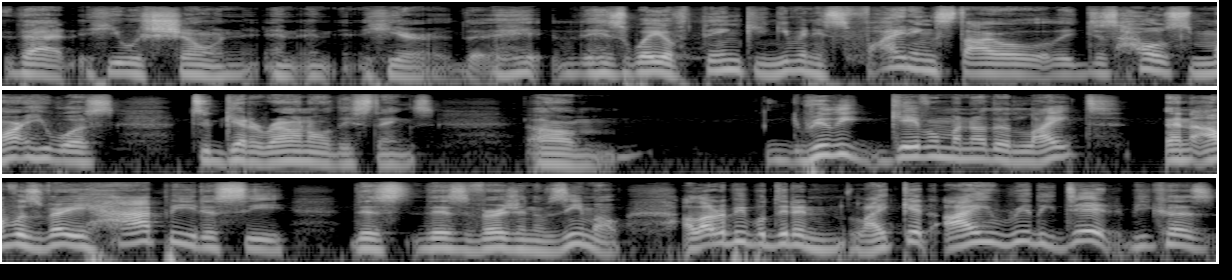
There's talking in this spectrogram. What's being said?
that he was shown in, in here, the, his way of thinking, even his fighting style, just how smart he was to get around all these things. Um, really gave him another light, and I was very happy to see this this version of Zemo. A lot of people didn't like it. I really did because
